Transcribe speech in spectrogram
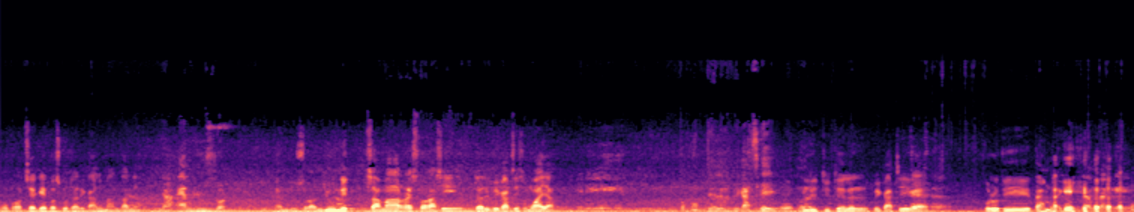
Oh proyeknya bosku dari Kalimantan ya Ya M Yusron. M Nusron Unit sama restorasi dari BKC semua ya dealer BKC. Oh beli di dealer BKC kayak. Buru ditempleki Template.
